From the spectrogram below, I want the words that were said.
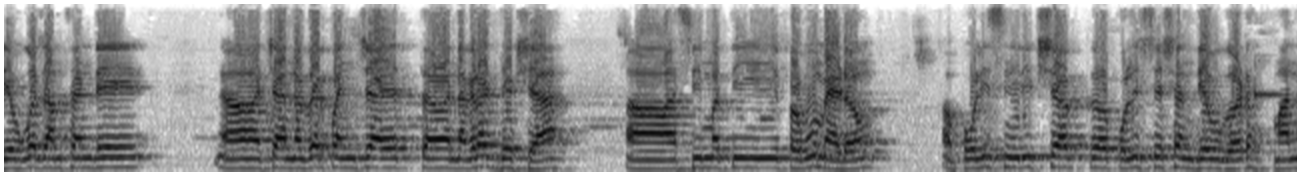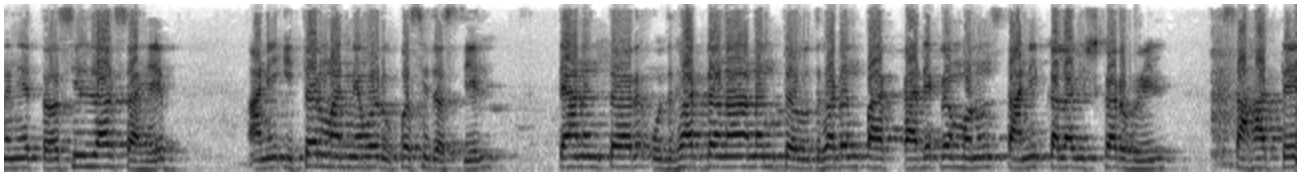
देवगड जामसंडे च्या नगरपंचायत नगराध्यक्षा श्रीमती प्रभू मॅडम पोलीस निरीक्षक पोलीस स्टेशन देवगड माननीय तहसीलदार साहेब आणि इतर मान्यवर उपस्थित असतील. त्यानंतर उद्घाटनानंतर उद्घाटन कार्यक्रम म्हणून स्थानिक कलाविष्कार होईल. सहा ते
